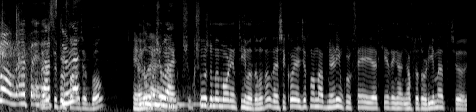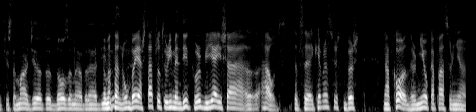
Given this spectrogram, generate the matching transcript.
boll, e për atyre? Edhe sipërfaqe boll. Periudha e Kështu është në memorien time, domethënë, dhe shikoja gjithmonë me admirim kur kthehej Alketi nga, nga fluturimet që kishte marrë gjithë atë dozën e adrenalinës. Domethënë, unë bëja 7 fluturime në ditë, kur bija isha uh, out. Sepse ke parasysh të bësh në atë kohë Dhërmiu ka pasur një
